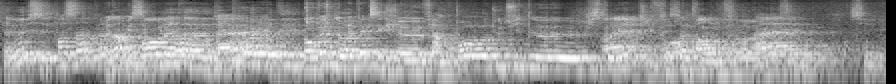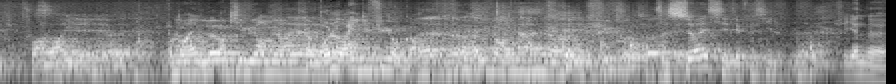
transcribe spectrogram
T'as vu, c'est pas simple. Mais non, mais c'est pas Bah peu à ouais. côté. En fait, le réflexe, c'est que je ferme pas tout de suite le pistolet. Ouais, puis il faut ça, entendre. Faut, Ouais. c'est- faut avoir l'oreille. Pour. L'homme qui murmurait. Enfin, pas l'oreille du fût encore. L'homme qui murmurait l'oreille du fût, quoi. Ça serait s'il était facile. Chez Yann, euh,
